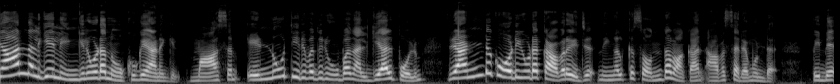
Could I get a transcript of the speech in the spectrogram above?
ഞാൻ നൽകിയ ലിങ്കിലൂടെ നോക്കുകയാണെങ്കിൽ മാസം എണ്ണൂറ്റി രൂപ നൽകിയാൽ പോലും രണ്ട് കോടിയുടെ കവറേജ് നിങ്ങൾക്ക് സ്വന്തമാക്കാൻ അവസരമുണ്ട്. പിന്നെ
